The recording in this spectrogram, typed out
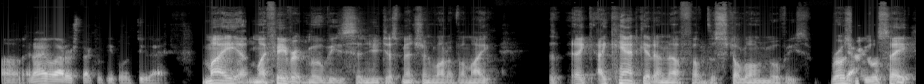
Um, and I have a lot of respect for people who do that. My, uh, my favorite movies, and you just mentioned one of them, I, I, I can't get enough of the Stallone movies. Rosemary yeah. will say,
